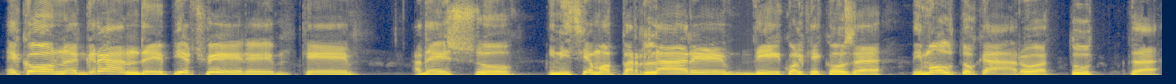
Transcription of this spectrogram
E con grande piacere che adesso iniziamo a parlare di qualche cosa di molto caro a tutti tutta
